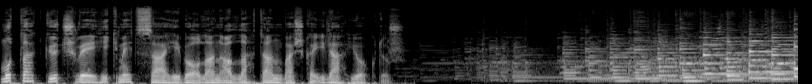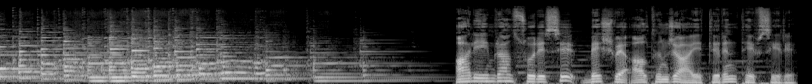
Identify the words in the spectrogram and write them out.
Mutlak güç ve hikmet sahibi olan Allah'tan başka ilah yoktur. Ali İmran Suresi 5 ve 6. ayetlerin tefsiri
